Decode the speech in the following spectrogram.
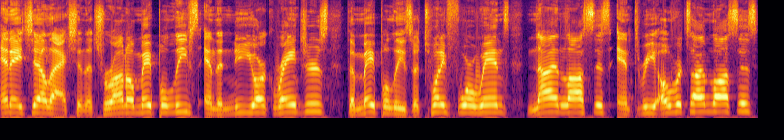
NHL action. The Toronto Maple Leafs and the New York Rangers. The Maple Leafs are 24 wins, 9 losses, and 3 overtime losses.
